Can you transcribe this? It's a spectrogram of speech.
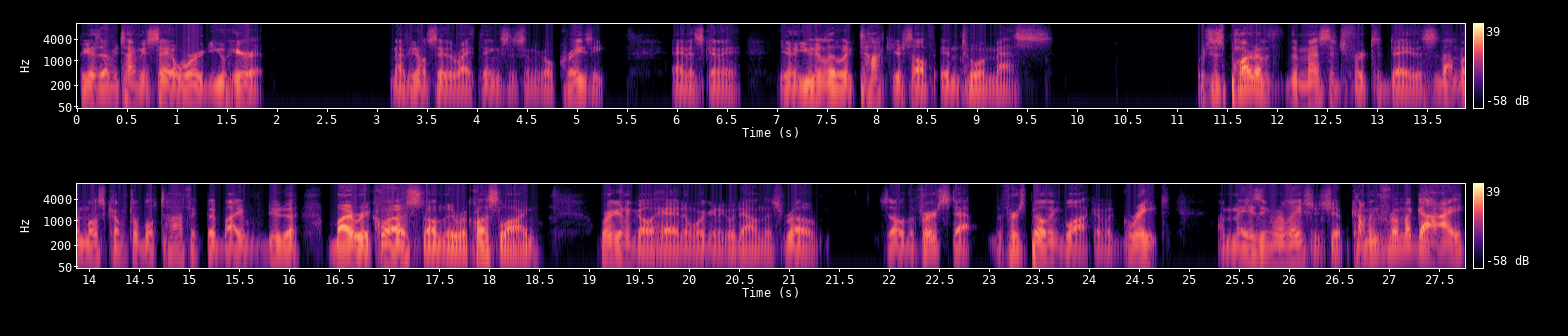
Because every time you say a word, you hear it. Now, if you don't say the right things, it's going to go crazy. And it's going to, you know, you can literally talk yourself into a mess, which is part of the message for today. This is not my most comfortable topic, but by due to by request on the request line, we're going to go ahead and we're going to go down this road. So the first step, the first building block of a great, amazing relationship coming from a guy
